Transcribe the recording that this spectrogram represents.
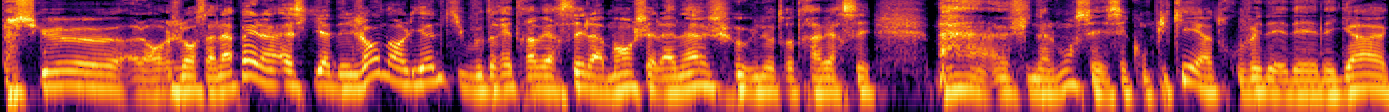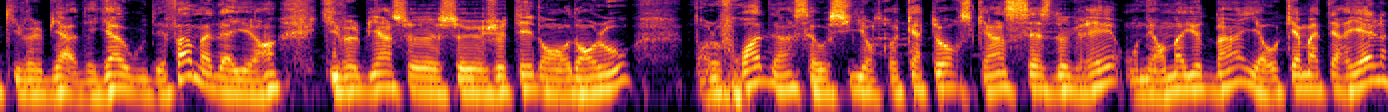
Parce que, euh, alors je lance un appel, hein, est-ce qu'il y a des gens dans Lyon qui voudraient traverser la Manche à la nage ou une autre traversée? Ben euh, finalement, c'est compliqué, hein, trouver des, gars qui veulent bien, des gars ou des femmes hein, d'ailleurs, qui veulent bien se, jeter dans, l'eau, dans l'eau froide. Ça aussi entre 14, 15, 16 degrés. On est en maillot de bain, il y a aucun matériel,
